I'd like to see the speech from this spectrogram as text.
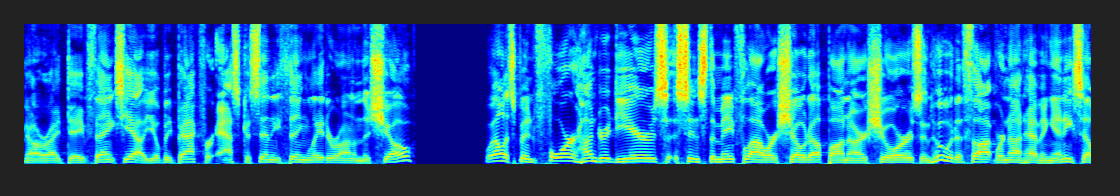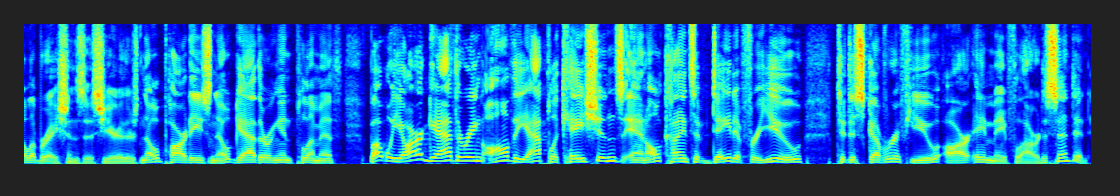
All right, Dave. Thanks. Yeah, you'll be back for Ask Us Anything later on in the show. Well, it's been 400 years since the Mayflower showed up on our shores, and who would have thought we're not having any celebrations this year? There's no parties, no gathering in Plymouth, but we are gathering all the applications and all kinds of data for you to discover if you are a Mayflower descendant.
